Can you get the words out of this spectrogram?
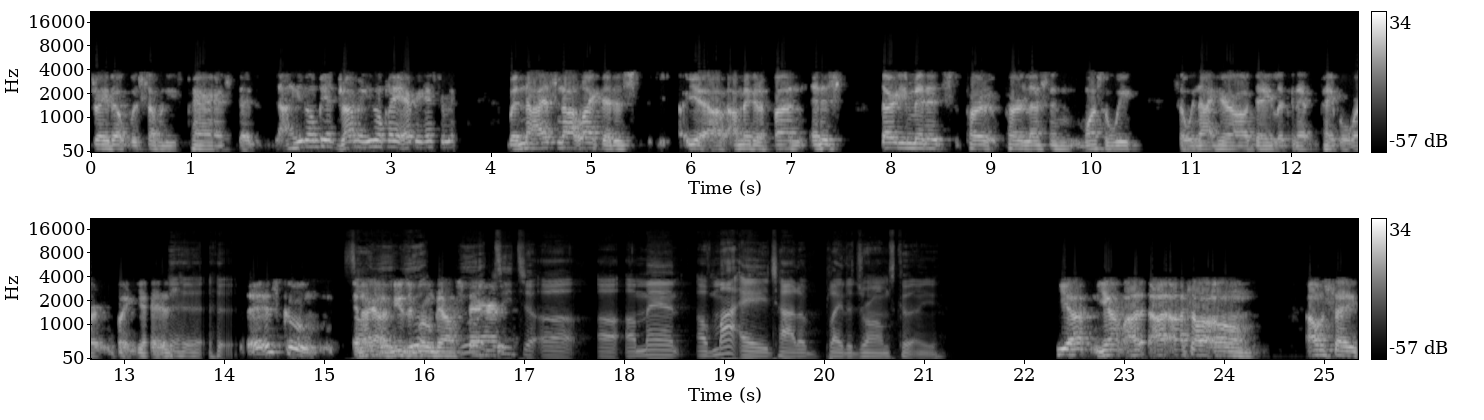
straight up with some of these parents that oh, he's gonna be a drummer, he's gonna play every instrument. But no, it's not like that. It's yeah, I, I make it a fun, and it's 30 minutes per per lesson once a week. So we're not here all day looking at paperwork, but yeah, it's, it's cool. So and I got a music room downstairs. You teach a, uh, uh, a man of my age how to play the drums, couldn't you? Yeah, yeah. I, I, I taught. Um, I would say,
